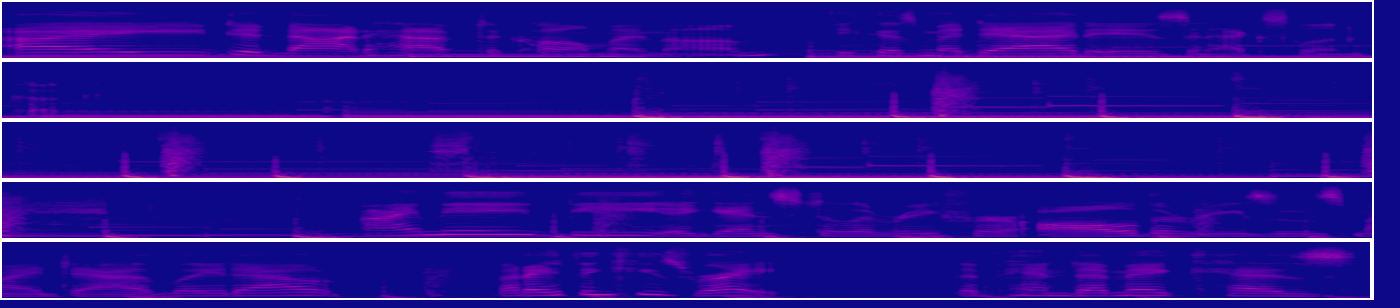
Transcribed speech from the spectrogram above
I did not have to call my mom because my dad is an excellent cook. I may be against delivery for all the reasons my dad laid out, but I think he's right. The pandemic has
